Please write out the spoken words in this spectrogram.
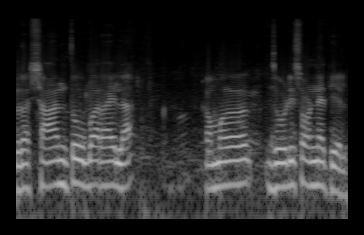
जरा शांत उभा राहिला का मग जोडी सोडण्यात येईल.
